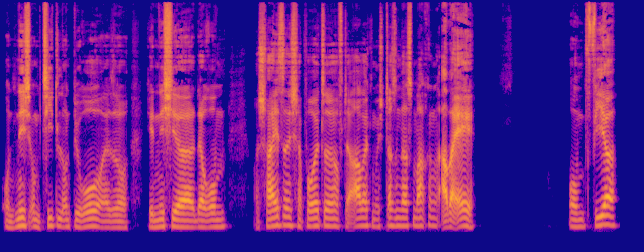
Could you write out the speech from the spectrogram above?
Und nicht um Titel und Büro, also geht nicht hier darum, oh scheiße, ich habe heute auf der Arbeit, muss ich das und das machen, aber ey, um vier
